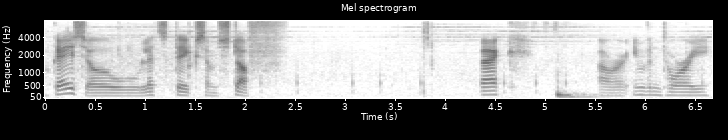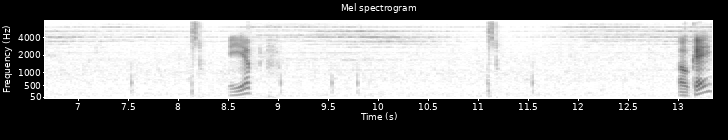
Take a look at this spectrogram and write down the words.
Okay, so let's take some stuff back. Our inventory. Yep. Okay,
